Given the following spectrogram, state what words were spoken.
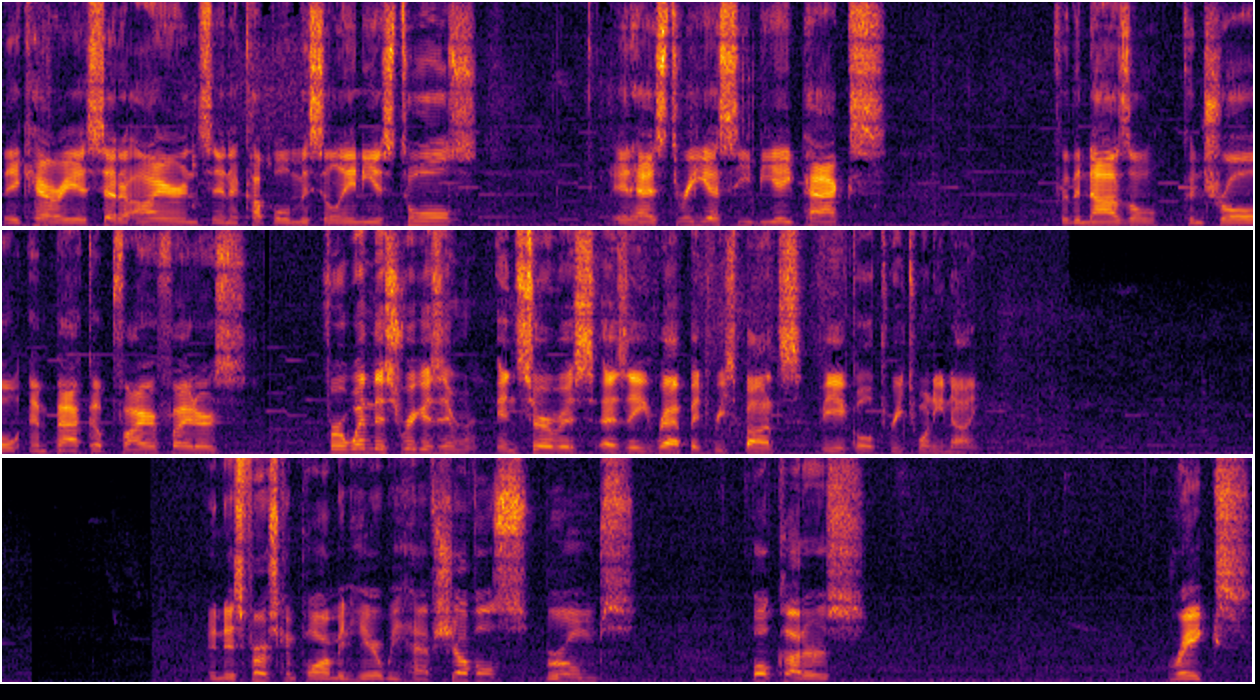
they carry a set of irons and a couple miscellaneous tools. It has three SCBA packs for the nozzle, control, and backup firefighters for when this rig is in, in service as a rapid response vehicle 329. In this first compartment here we have shovels, brooms, bolt cutters, rakes.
